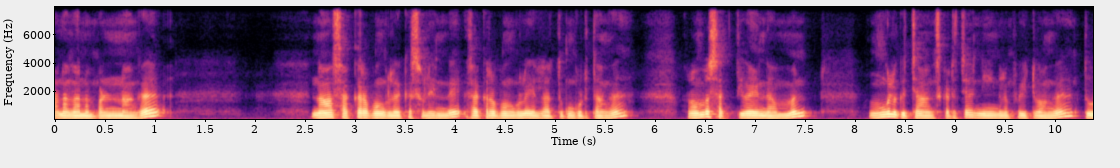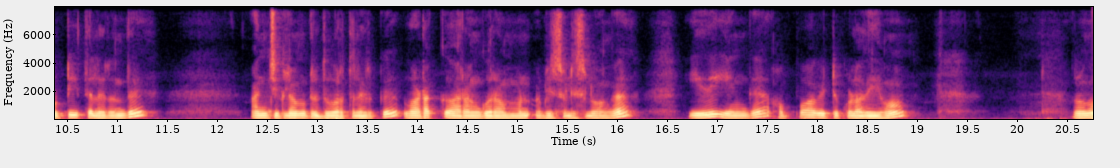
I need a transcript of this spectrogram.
அன்னதானம் பண்ணாங்க. நான் சக்கரை பொங்கல் வைக்க சொல்லியிருந்தேன். சக்கரை பொங்கலும் எல்லாத்துக்கும் கொடுத்தாங்க. ரொம்ப சக்தி வாய்ந்த அம்மன். உங்களுக்கு சான்ஸ் கிடச்சா நீங்களும் போயிட்டு வாங்க. தொட்டியத்துலேருந்து அஞ்சு கிலோமீட்டர் தூரத்தில் இருக்குது வடக்கு அரங்கூர் அம்மன் அப்படின்னு சொல்லி சொல்லுவாங்க. இது எங்கள் அப்பா வீட்டு குலதெய்வம். ரொம்ப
